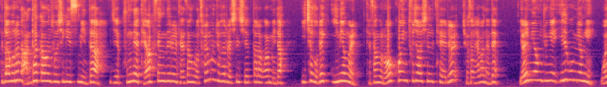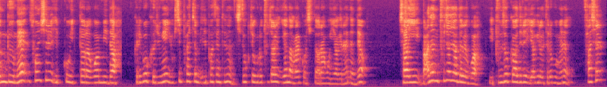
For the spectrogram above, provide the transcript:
그 다음으로는 안타까운 소식이 있습니다. 이제 국내 대학생들을 대상으로 설문조사를 실시했다고 합니다. 2,502명을 대상으로 코인 투자 실태를 조사를 해봤는데 10명 중에 7명이 원금에 손실을 입고 있다고 합니다. 그리고 그 중에 68.1%는 지속적으로 투자를 이어나갈 것이다라고 이야기를 했는데요. 자, 이 많은 투자자들과 이 분석가들의 이야기를 들어보면 사실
